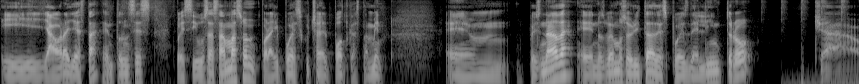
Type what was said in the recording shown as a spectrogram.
y ahora ya está. Entonces, pues si usas Amazon, por ahí puedes escuchar el podcast también. Em, pues nada, eh, nos vemos ahorita después del intro. Chao.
